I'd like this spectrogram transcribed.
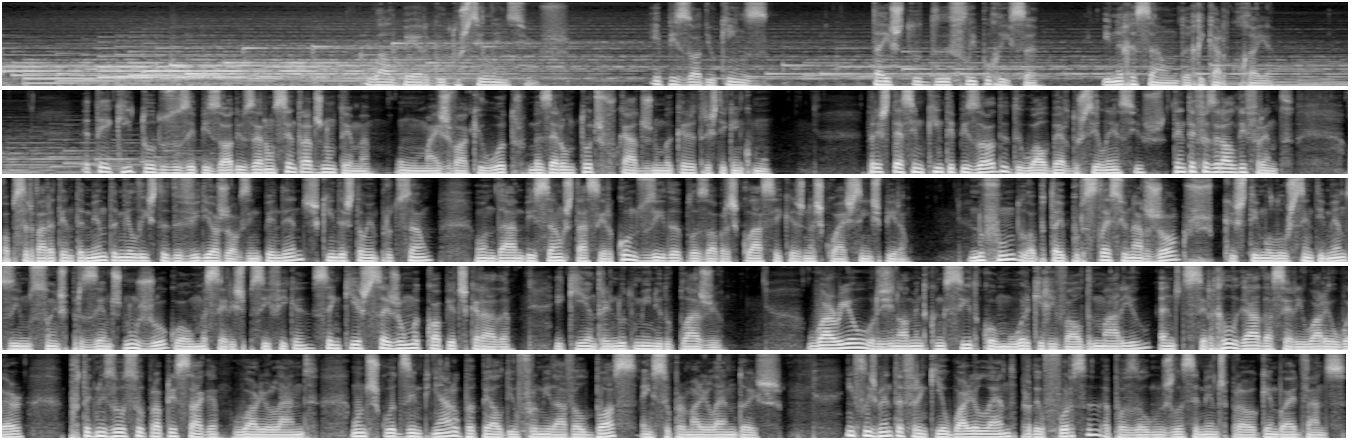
O Albergue dos Silêncios, Episódio 15 Texto de Filipe Rissa e narração de Ricardo Correia. Até aqui, todos os episódios eram centrados num tema, um mais vago que o outro, mas eram todos focados numa característica em comum. Para este 15 episódio de O Albergue dos Silêncios, tentei fazer algo diferente observar atentamente a minha lista de videojogos independentes que ainda estão em produção, onde a ambição está a ser conduzida pelas obras clássicas nas quais se inspiram. No fundo, optei por selecionar jogos que estimulam os sentimentos e emoções presentes num jogo ou uma série específica, sem que este seja uma cópia descarada e que entrem no domínio do plágio. Wario, originalmente conhecido como o arquirrival de Mario, antes de ser relegado à série WarioWare, protagonizou a sua própria saga, Wario Land, onde chegou a desempenhar o papel de um formidável boss em Super Mario Land 2. Infelizmente, a franquia Wario Land perdeu força após alguns lançamentos para o Game Boy Advance.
